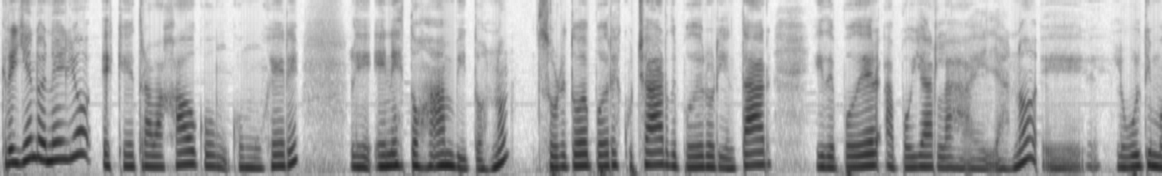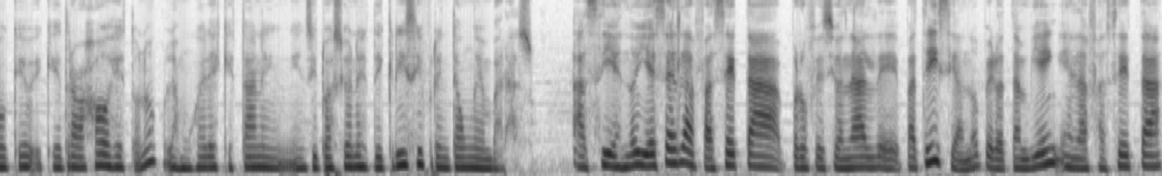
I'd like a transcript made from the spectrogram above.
creyendo en ello, es que he trabajado con, mujeres eh, en estos ámbitos, ¿no? sobre todo de poder escuchar, de poder orientar y de poder apoyarlas a ellas, ¿no? Eh, lo último que, he trabajado es esto, ¿no? Las mujeres que están en situaciones de crisis frente a un embarazo. Así es, ¿no? Y esa es la faceta profesional de Patricia, ¿no? Pero también en la faceta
